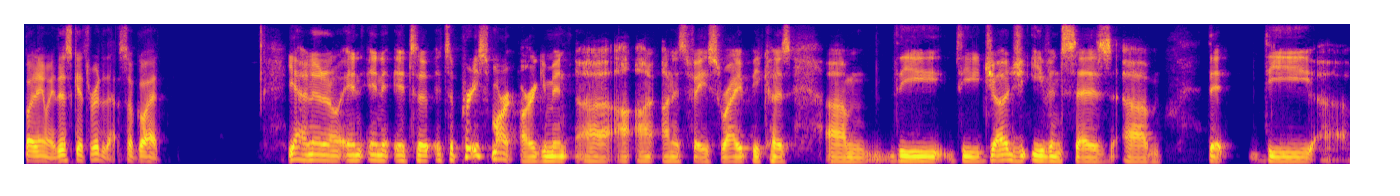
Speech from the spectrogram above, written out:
but anyway this gets rid of that so go ahead Yeah, no, no, and, and it's a it's a pretty smart argument uh, on, on his face, right? Because um, the the judge even says um, that the uh,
